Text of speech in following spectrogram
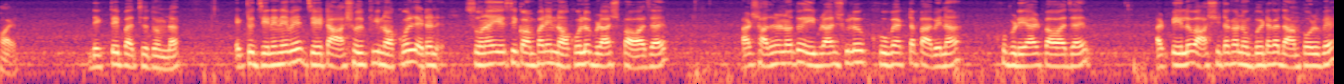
হয়। দেখতেই পাচ্ছ তোমরা। একটু জেনে নেবে যে এটা আসল কি নকল। এটা সোনাই এসি কোম্পানির নকলও ব্রাশ পাওয়া যায়। আর সাধারণত এই ব্রাশগুলো খুব একটা পাবে না। খুব রেয়ার পাওয়া যায়। আর পেলেও আশি টাকা, নব্বই টাকা দাম পড়বে।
